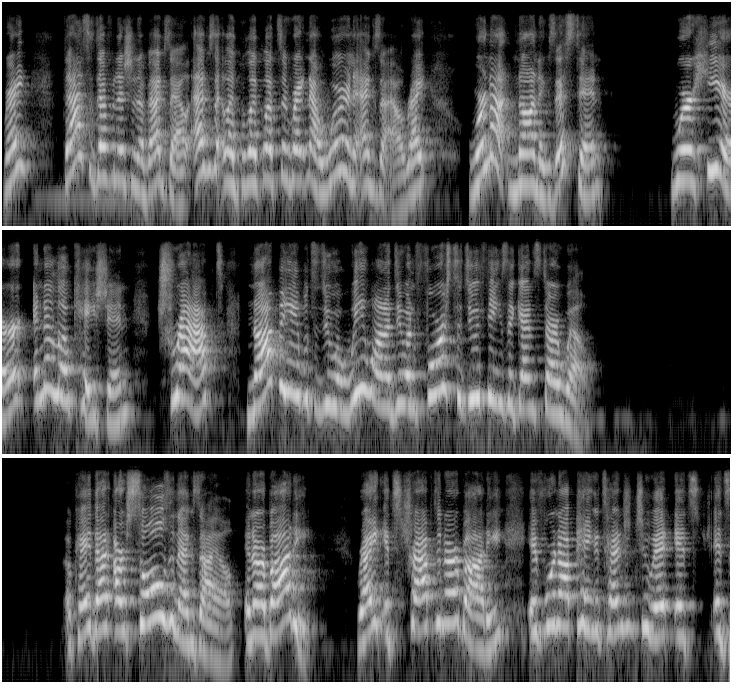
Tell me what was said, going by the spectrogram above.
Right? That's the definition of exile. Exile, like, like let's say right now, we're in exile, right? We're not non-existent. We're here in a location, trapped, not being able to do what we want to do, and forced to do things against our will. Okay, that our soul's in exile in our body right? It's trapped in our body. If we're not paying attention to it it's it's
